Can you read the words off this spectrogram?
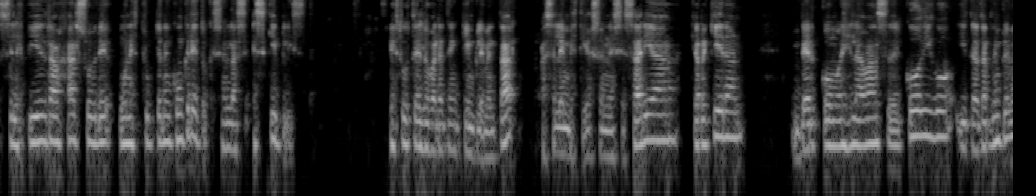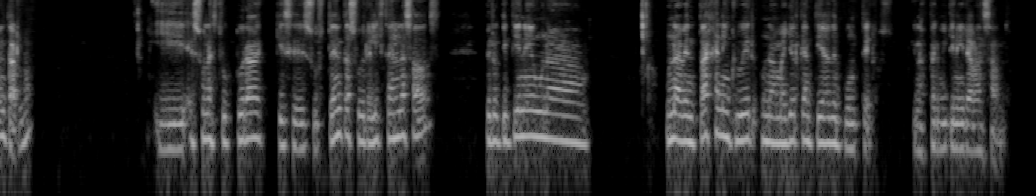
se les pide trabajar sobre una estructura en concreto, que son las skip list. Esto ustedes lo van a tener que implementar, hacer la investigación necesaria que requieran, ver cómo es el avance del código y tratar de implementarlo. Y es una estructura que se sustenta sobre listas enlazadas, pero que tiene una, una ventaja en incluir una mayor cantidad de punteros que nos permiten ir avanzando.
